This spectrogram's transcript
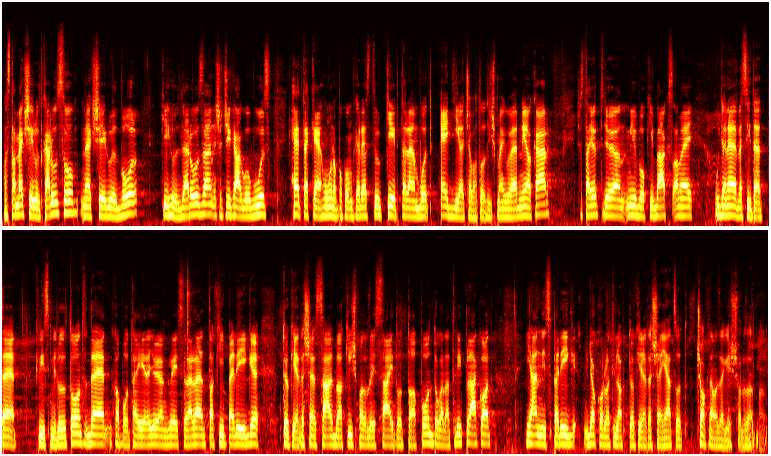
Aztán megsérült Caruso, megsérült Ból, kihűlt DeRozan, és a Chicago Bulls heteken, hónapokon keresztül képtelen volt egy csapatot is megverni akár, és aztán jött egy olyan Milwaukee Bucks, amely ugyan elveszítette Chris Middleton-t, de kapott helyére egy olyan Grayson ellent, aki pedig tökéletesen szállt be a kispadról és szállította a pontokat, a triplákat. Jannis pedig gyakorlatilag tökéletesen játszott, csak nem az egész sorozatban.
